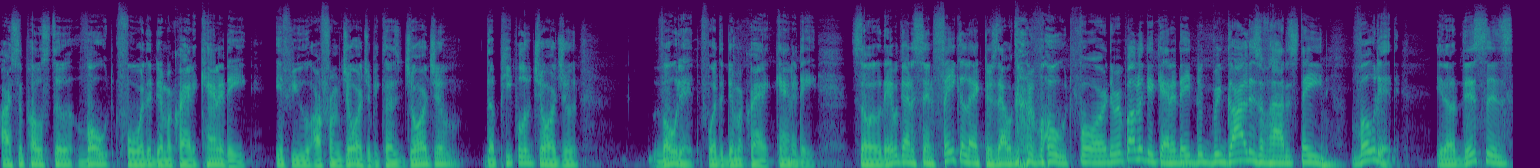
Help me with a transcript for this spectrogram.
are supposed to vote for the Democratic candidate if you are from Georgia, because Georgia, the people of Georgia, voted for the Democratic candidate. So they were going to send fake electors that were going to vote for the Republican candidate, regardless of how the state voted. You know, this is,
